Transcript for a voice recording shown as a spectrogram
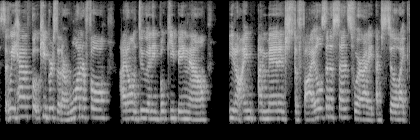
so we have bookkeepers that are wonderful. I don't do any bookkeeping now. You know, I, I manage the files in a sense where I, I'm still like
